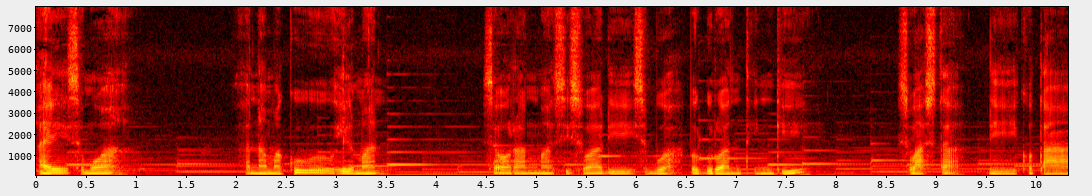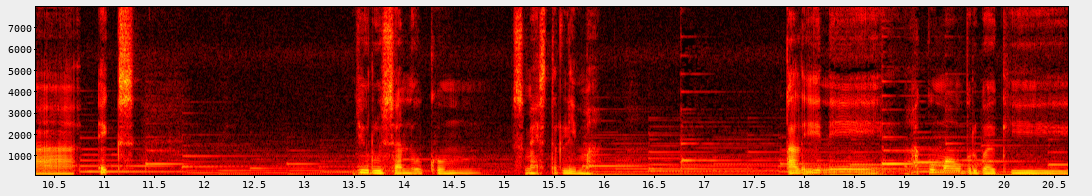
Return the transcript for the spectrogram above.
Hai semua, namaku Hilman, seorang mahasiswa di sebuah perguruan tinggi swasta di kota X, jurusan hukum semester 5. Kali ini aku mau berbagi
